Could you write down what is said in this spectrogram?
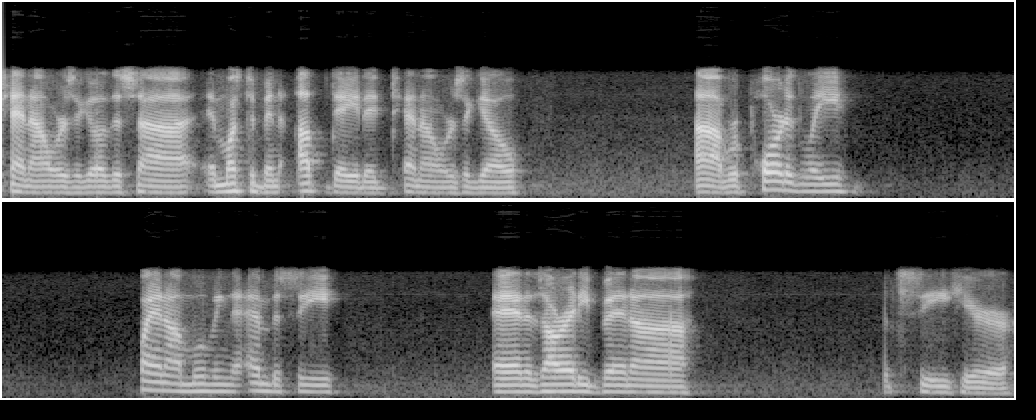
10 hours ago. This uh, it must have been updated 10 hours ago. Uh, reportedly, plan on moving the embassy and has already been uh let's see here.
